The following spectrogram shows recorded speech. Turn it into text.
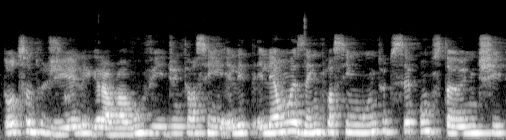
Todo santo dia ele gravava um vídeo. Então, assim, ele, ele é um exemplo assim muito de ser constante,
